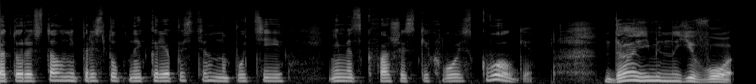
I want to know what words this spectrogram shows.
который стал неприступной крепостью на пути немецко-фашистских войск к Волге. Да, именно его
